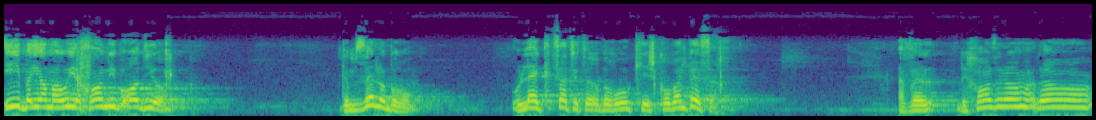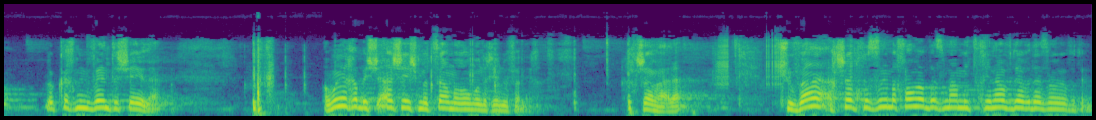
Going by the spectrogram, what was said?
אי ביום ההוא יכול מבעוד יום. גם זה לא ברור. אולי קצת יותר ברור כי יש קורבן פסח. אבל לכאורה זה לא, לא, לא כך מובן את השאלה. אומרים לך בשעה שיש מצה ומרור מונחים לפניך. עכשיו הלאה. תשובה, עכשיו חוזרים אחורה בזמן, מתחילה עובדי עבודה זרה ועבודנו.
